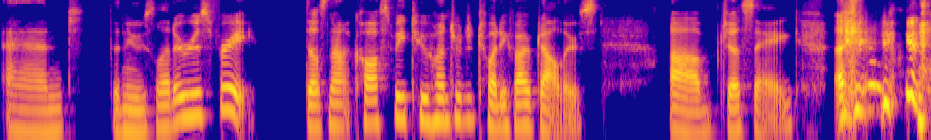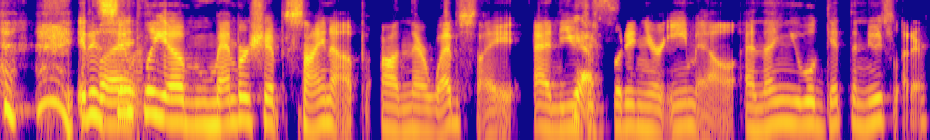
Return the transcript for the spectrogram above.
And the newsletter is free. Does not cost me $225. Um, just saying. it is but, simply a membership sign up on their website, and you yes. just put in your email, and then you will get the newsletter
